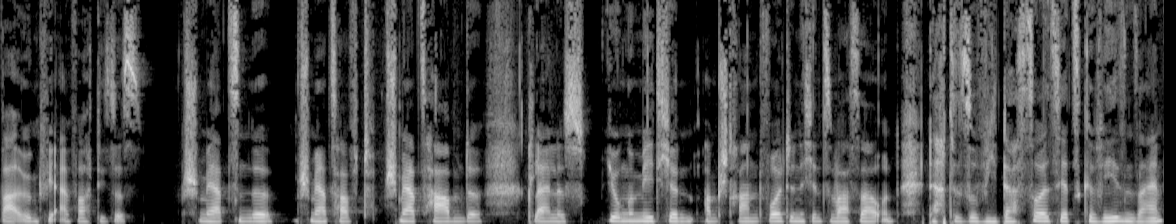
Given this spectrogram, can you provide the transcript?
war irgendwie einfach dieses schmerzende, schmerzhaft, schmerzhabende kleines junge Mädchen am Strand, wollte nicht ins Wasser und dachte so, wie das soll es jetzt gewesen sein.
